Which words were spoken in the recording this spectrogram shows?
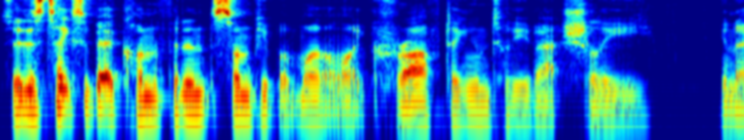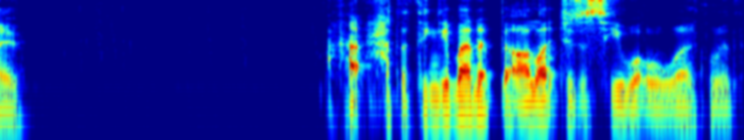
So this takes a bit of confidence. Some people might not like crafting until you've actually, you know, had, had to think about it, but I like to just see what we're working with.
